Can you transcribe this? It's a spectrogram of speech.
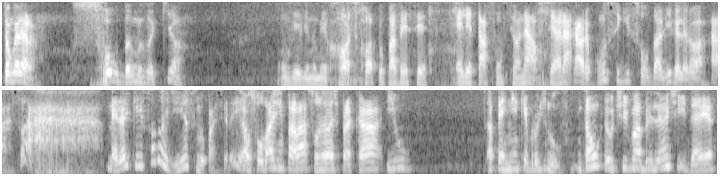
Então, galera, soldamos aqui, ó. Vamos ver ali no microscópio pra ver se ele tá funcional. Será? Cara, consegui soldar ali, galera, ó. Ah, só... Ah, melhor que isso, só dois disso, meu parceiro. Aí, ó. Soldagem pra lá, soldagem pra cá e o... A perninha quebrou de novo. Então, eu tive uma brilhante ideia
